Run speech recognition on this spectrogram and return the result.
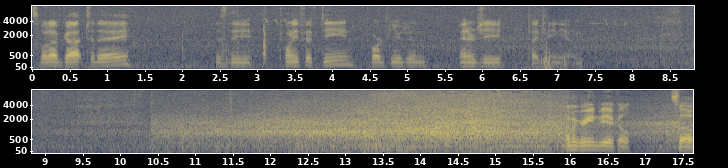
So what I've got today is the 2015 Ford Fusion Energi Titanium. I'm a green vehicle, so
